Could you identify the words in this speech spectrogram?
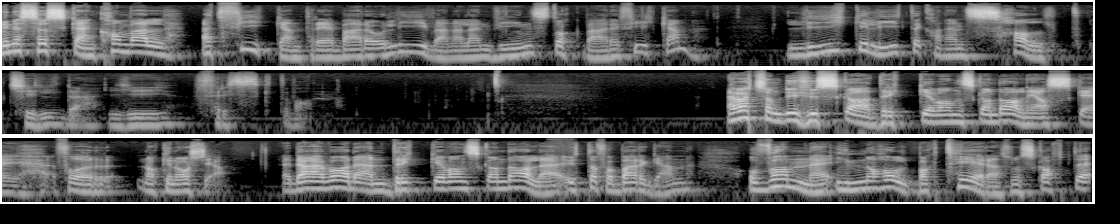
Mine søsken, kan vel et fikentre bære oliven eller en vinstokk bære fiken? Like lite kan en salt kilde gi friskt vann. Jeg vet ikke om du husker drikkevannskandalen i Askøy for noen år siden. Der var det en drikkevannskandale utenfor Bergen. Og vannet inneholdt bakterier som skapte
